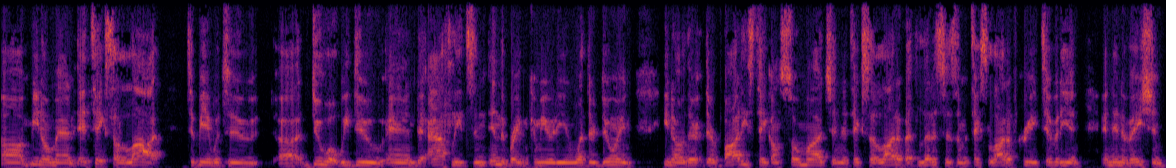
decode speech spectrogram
um, you know, man, it takes a lot to be able to uh, do what we do and the athletes in, in the breaking community and what they're doing you know their their bodies take on so much and it takes a lot of athleticism it takes a lot of creativity and, and innovation.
